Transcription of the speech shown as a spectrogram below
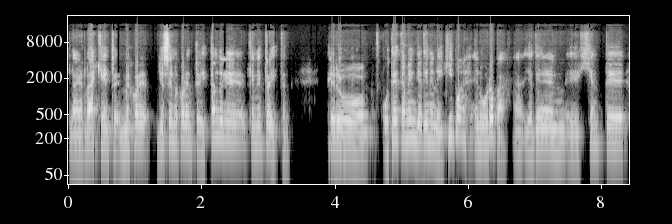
la verdad es que mejor, yo soy mejor entrevistando que, que me entrevistan. Pero ustedes también ya tienen equipo en, Europa, ¿ah? ya tienen gente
